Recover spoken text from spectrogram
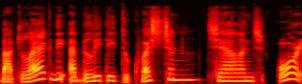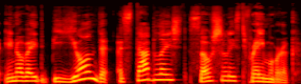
but lack the ability to question, challenge, or innovate beyond the established socialist framework.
